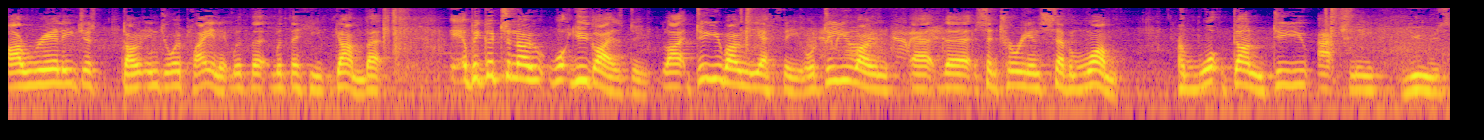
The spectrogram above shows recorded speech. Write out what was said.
I really just don't enjoy playing it with the with the heat gun. But it'll be good to know what you guys do. Like, do you own the FV or do you own uh, the Centurion 7.1? And what gun do you actually use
